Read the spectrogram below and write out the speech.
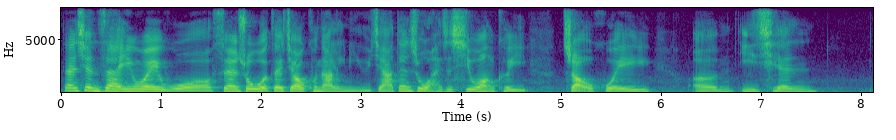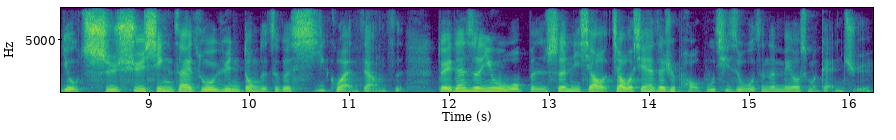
但现在，因为我虽然说我在教昆达里尼瑜伽，但是我还是希望可以找回嗯、以前有持续性在做运动的这个习惯，这样子。对，但是因为我本身，你叫叫我现在再去跑步，其实我真的没有什么感觉。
